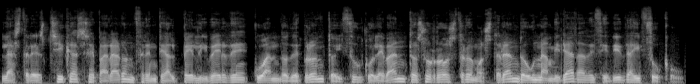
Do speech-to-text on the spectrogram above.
Las tres chicas se pararon frente al peli verde cuando de pronto Izuku levantó su rostro mostrando una mirada decidida a Izuku.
